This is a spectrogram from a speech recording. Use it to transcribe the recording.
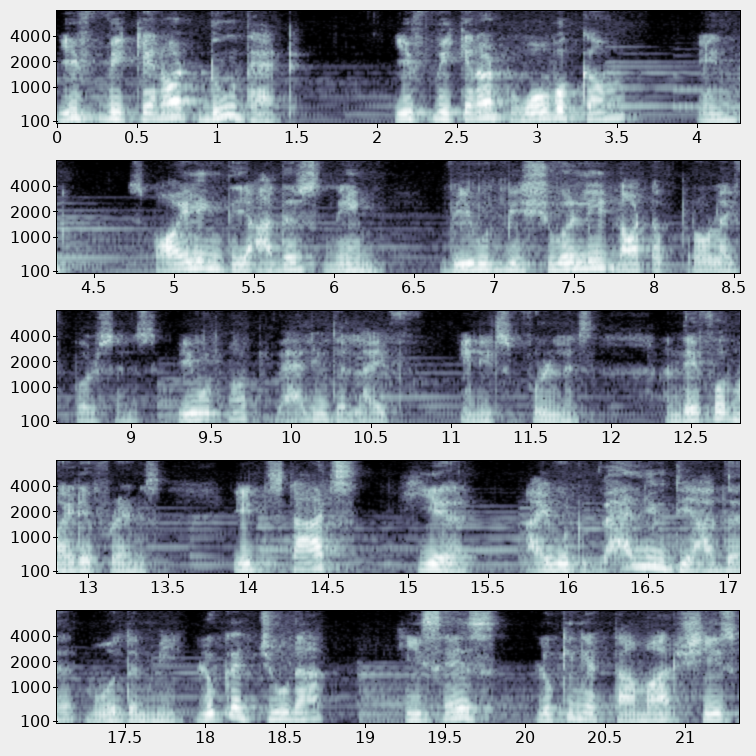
If we cannot do that, if we cannot overcome in spoiling the other's name, we would be surely not a pro life persons. We would not value the life in its fullness. And therefore, my dear friends, it starts here. I would value the other more than me. Look at Judah. He says, looking at Tamar, she is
